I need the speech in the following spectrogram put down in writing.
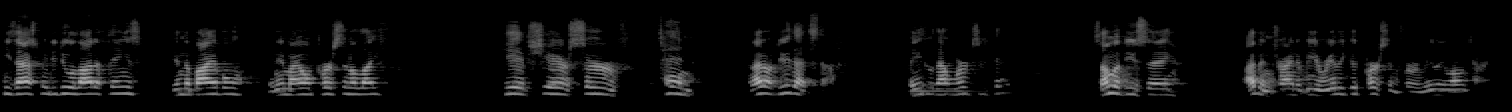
He's asked me to do a lot of things in the Bible and in my own personal life give, share, serve, attend. And I don't do that stuff. Faith without works is dead. Some of you say, I've been trying to be a really good person for a really long time.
